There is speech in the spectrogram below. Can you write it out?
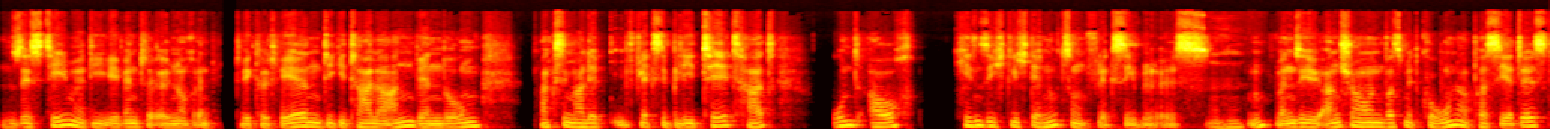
Systeme, die eventuell noch entwickelt werden, digitale Anwendungen, maximale Flexibilität hat, und auch hinsichtlich der Nutzung flexibel ist. Mhm. Hm? Wenn Sie anschauen, was mit Corona passiert ist,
